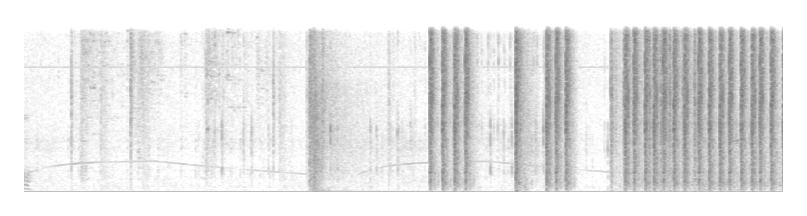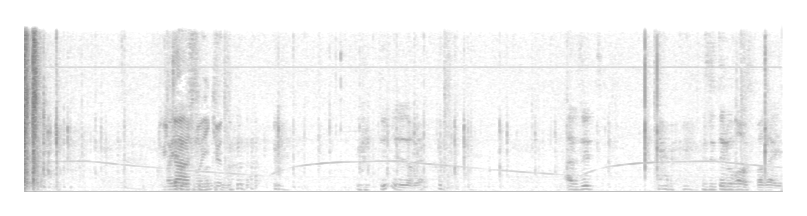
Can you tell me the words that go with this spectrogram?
Oh. Putain, je voyais que Si, c'est de rien. Ah C'était Laurent, c'est pareil.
